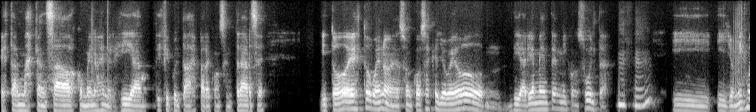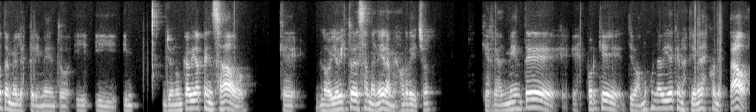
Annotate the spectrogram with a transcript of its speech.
estar más cansados, con menos energía, dificultades para concentrarse. Y todo esto, bueno, son cosas que yo veo diariamente en mi consulta. y, y, yo mismo también lo experimento. Y, y, y, yo nunca había pensado que, lo había visto de esa manera, mejor dicho, que realmente es porque llevamos una vida que nos tiene desconectados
